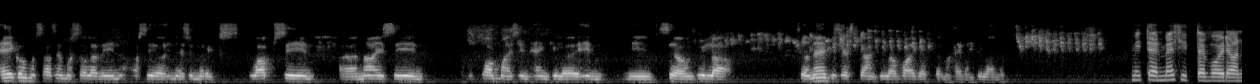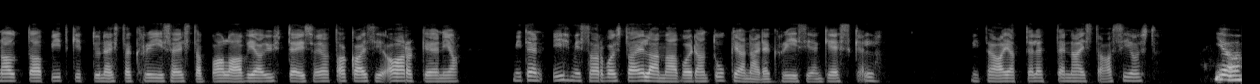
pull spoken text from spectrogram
heikoimmassa asemassa oleviin asioihin, esimerkiksi lapsiin, naisiin, vammaisiin henkilöihin, niin se on kyllä, se on entisestään kyllä vaikeuttanut heidän tilannettaan. Miten me sitten voidaan auttaa pitkittyneistä kriiseistä palaavia yhteisöjä takaisin arkeen ja miten ihmisarvoista elämää voidaan tukea näiden kriisien keskellä? Mitä ajattelette näistä asioista? Joo,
